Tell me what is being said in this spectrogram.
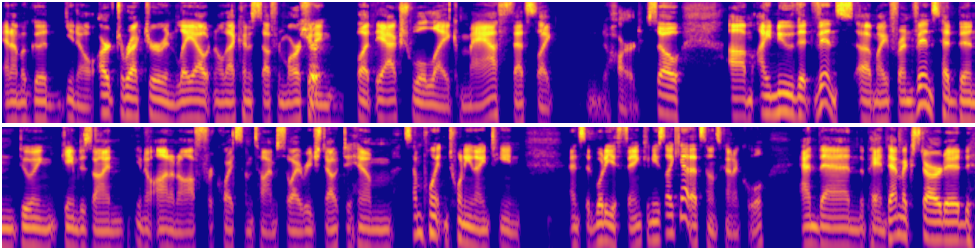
and I'm a good, you know, art director and layout and all that kind of stuff and marketing, sure. but the actual like math, that's like hard. So um, I knew that Vince, uh, my friend Vince, had been doing game design, you know, on and off for quite some time. So I reached out to him at some point in 2019 and said, "What do you think?" And he's like, "Yeah, that sounds kind of cool." And then the pandemic started,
